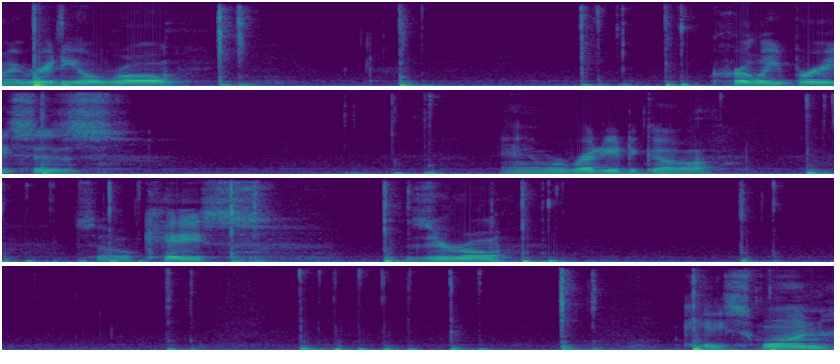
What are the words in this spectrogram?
my radio row, curly braces, and we're ready to go. So case zero, case one,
